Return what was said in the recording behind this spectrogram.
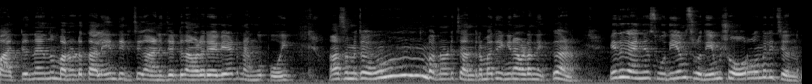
പറ്റുന്നതെന്നും പറഞ്ഞുകൊണ്ട് തലയും തിരിച്ച് കാണിച്ചിട്ട് നമ്മുടെ രവിയേട്ടൻ അങ്ങ് പോയി. ആ സമയത്ത് ഊം പറഞ്ഞുകൊണ്ട് ചന്ദ്രമതി ഇങ്ങനെ അവിടെ നിൽക്കുകയാണ്. ഇത് കഴിഞ്ഞ് ശ്രുതിയും ശ്രുതിയും ഷോറൂമിൽ ചെന്നു.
